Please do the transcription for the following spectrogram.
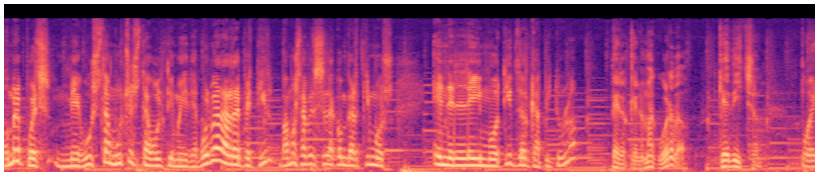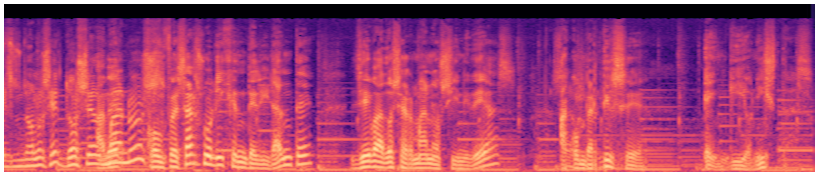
Hombre, pues me gusta mucho esta última idea. Vuelve a repetir, vamos a ver si la convertimos en el leitmotiv del capítulo. Pero que no me acuerdo. ¿Qué he dicho? Pues no lo sé, dos A ver, hermanos. confesar su origen delirante lleva a dos hermanos sin ideas a convertirse en guionistas.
